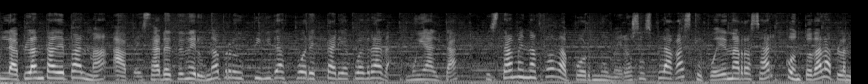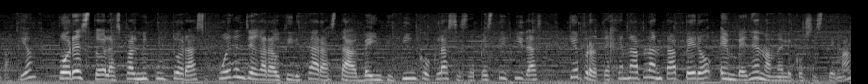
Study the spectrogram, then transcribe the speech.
La planta de palma, a pesar de tener una productividad por hectárea cuadrada muy alta, está amenazada por numerosas plagas que pueden arrasar con toda la plantación. Por esto, las palmicultoras pueden llegar a utilizar hasta 25 clases de pesticidas que protegen la planta pero envenenan el ecosistema.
